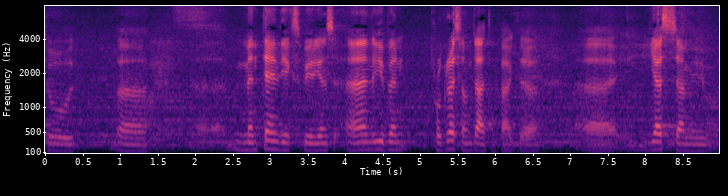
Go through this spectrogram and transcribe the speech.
to uh, uh, maintain the experience and even progress on that. In fact, uh, uh, yes, I mean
